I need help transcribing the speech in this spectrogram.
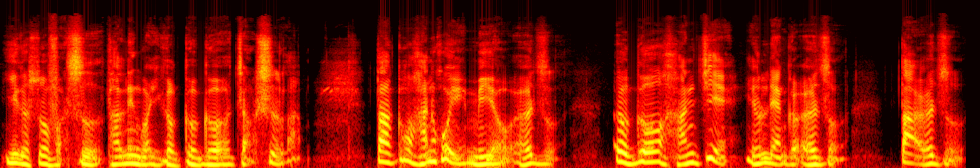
一个说法是他另外一个哥哥早逝了。大哥韩会没有儿子，二哥韩介有两个儿子，大儿子。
